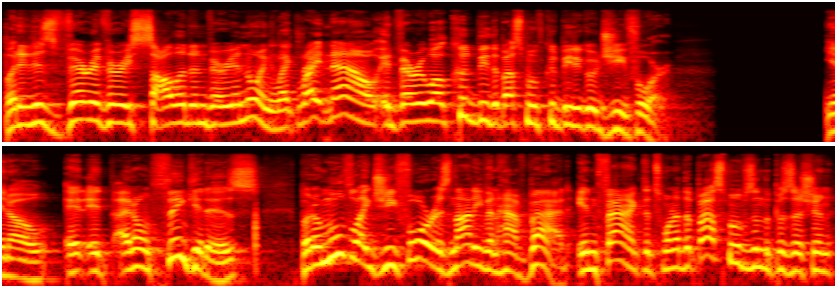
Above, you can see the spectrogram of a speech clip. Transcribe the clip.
but it is very, very solid and very annoying. Like right now, it very well could be the best move could be to go g4. You know, it, it I don't think it is, but a move like g4 is not even half bad. In fact, it's one of the best moves in the position.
